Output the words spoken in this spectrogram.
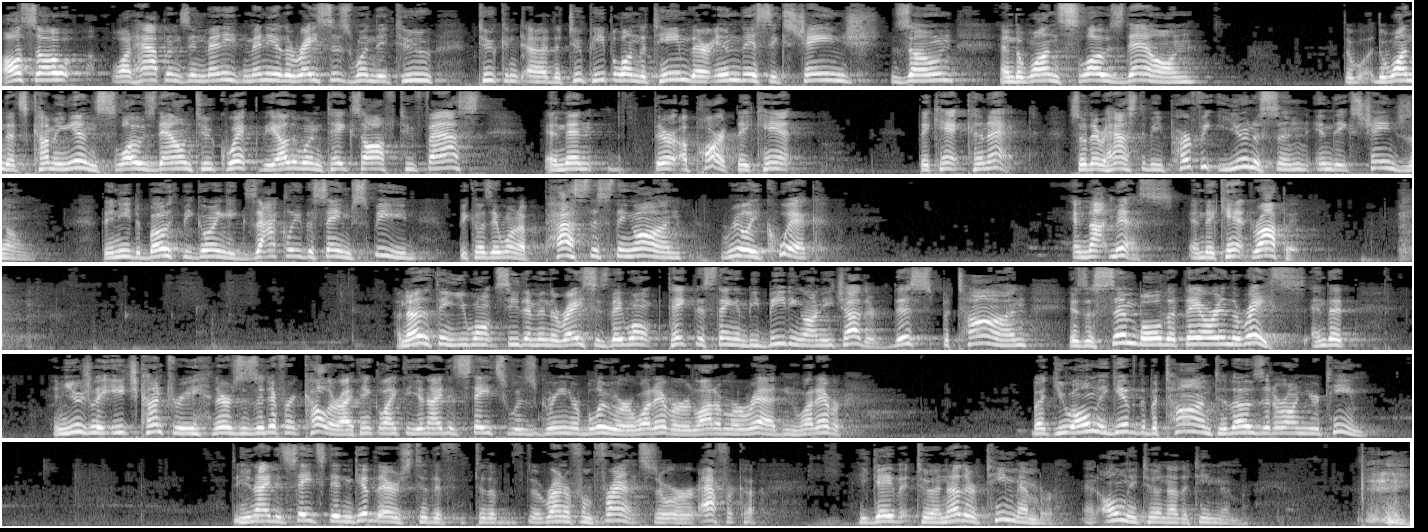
Also, what happens in many many of the races when the two two uh, the two people on the team they're in this exchange zone and the one slows down, the, the one that's coming in slows down too quick, the other one takes off too fast, and then they're apart. They can't, they can't connect. So there has to be perfect unison in the exchange zone. They need to both be going exactly the same speed because they want to pass this thing on really quick and not miss and they can't drop it. Another thing you won't see them in the race is they won't take this thing and be beating on each other. This baton is a symbol that they are in the race and that and usually each country theirs is a different color. I think like the United States was green or blue or whatever. A lot of them are red and whatever. But you only give the baton to those that are on your team. The United States didn't give theirs to the, to the, the runner from France or Africa. He gave it to another team member and only to another team member.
